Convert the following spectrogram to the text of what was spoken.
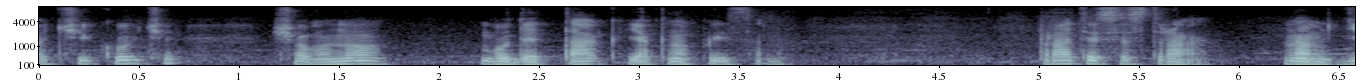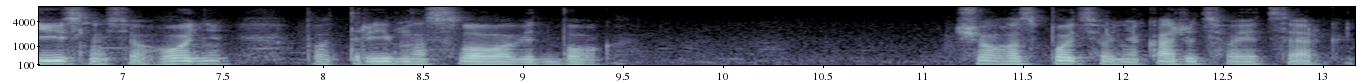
очікуючи, що воно буде так, як написано. Брат і сестра, нам дійсно сьогодні потрібно Слово від Бога. Що Господь сьогодні каже своїй церкві,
